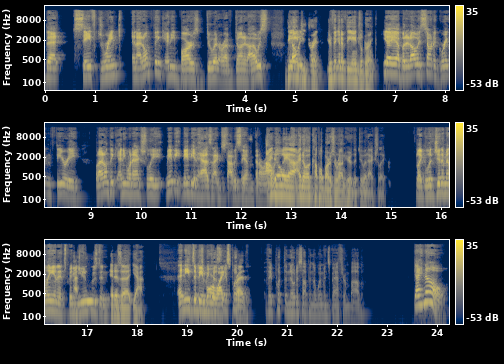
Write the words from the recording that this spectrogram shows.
that safe drink, and I don't think any bars do it or have done it. I always, The It always- angel drink. You're thinking of the angel drink. yeah, yeah, but it always sounded great in theory. But I don't think anyone actually. Maybe, maybe it has, and I just obviously haven't been around. I know a uh, I know a couple bars around here that do it. Actually, like legitimately, and it's been Yes. used, and it is a yeah. it needs to be It's more because they put- widespread. They put the notice up in the women's bathroom, Bob. Yeah, I know.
